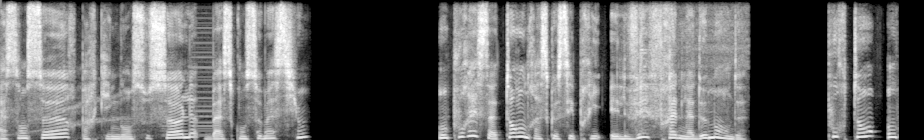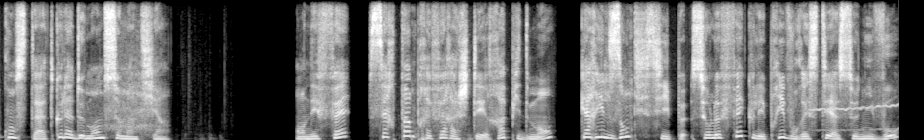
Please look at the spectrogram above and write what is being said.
Ascenseurs, parking en sous-sol, basse consommation, on pourrait s'attendre à ce que ces prix élevés freinent la demande. Pourtant, on constate que la demande se maintient. En effet, certains préfèrent acheter rapidement car ils anticipent sur le fait que les prix vont rester à ce niveau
